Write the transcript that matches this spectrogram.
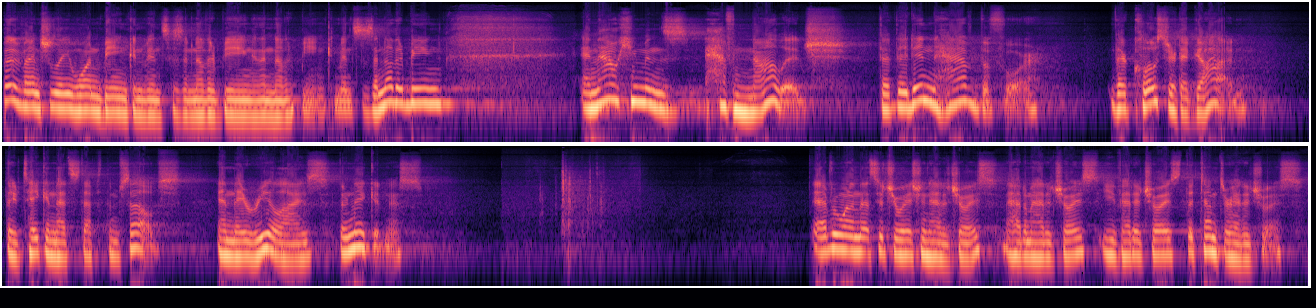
But eventually, one being convinces another being, and another being convinces another being. And now humans have knowledge that they didn't have before. They're closer to God. They've taken that step themselves, and they realize their nakedness. Everyone in that situation had a choice. Adam had a choice, Eve had a choice, the tempter had a choice.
